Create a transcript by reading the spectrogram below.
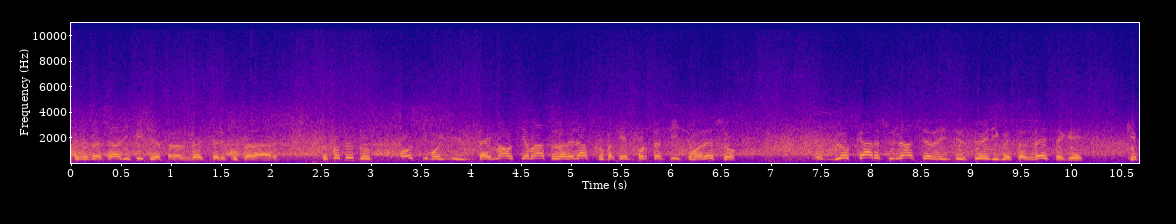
penso che sarà difficile per la Svezia recuperare. Soprattutto ottimo il time out chiamato da Velasco perché è importantissimo. Adesso bloccare sul nascere le intenzioni di questa Svezia che, che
